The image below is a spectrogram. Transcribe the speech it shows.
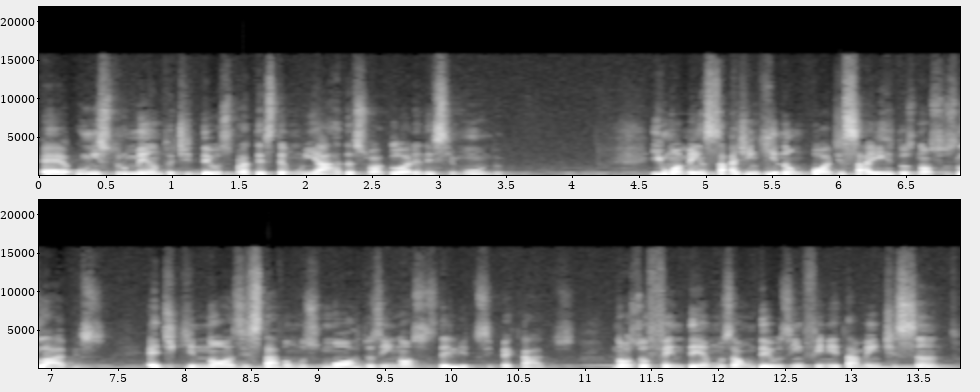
é o instrumento de Deus para testemunhar da sua glória nesse mundo. E uma mensagem que não pode sair dos nossos lábios é de que nós estávamos mortos em nossos delitos e pecados. Nós ofendemos a um Deus infinitamente santo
